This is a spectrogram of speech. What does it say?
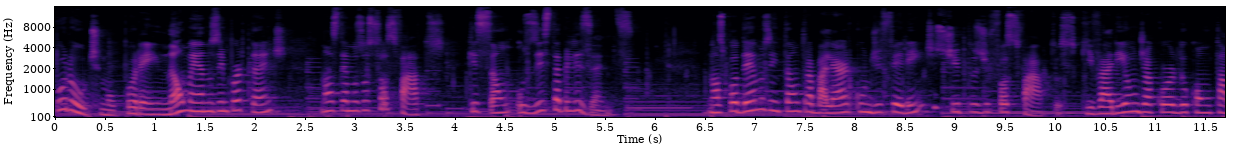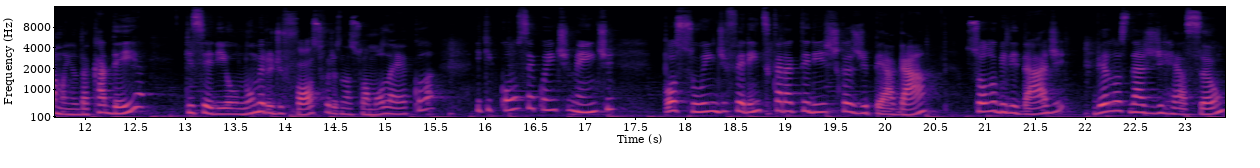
Por último, porém não menos importante, nós temos os fosfatos, que são os estabilizantes. Nós podemos então trabalhar com diferentes tipos de fosfatos, que variam de acordo com o tamanho da cadeia que seria o número de fósforos na sua molécula, e que, consequentemente, possuem diferentes características de pH, solubilidade, velocidade de reação,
